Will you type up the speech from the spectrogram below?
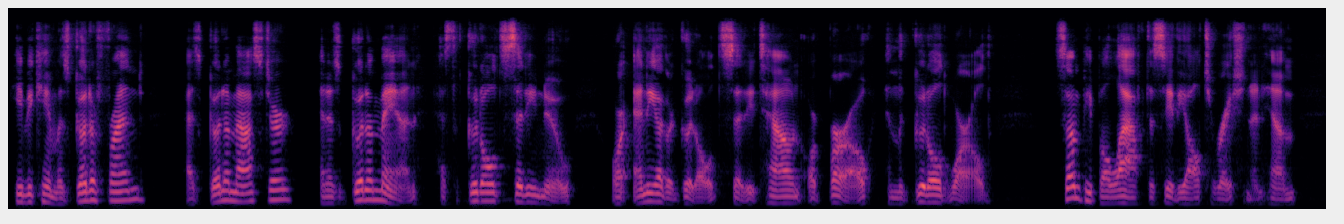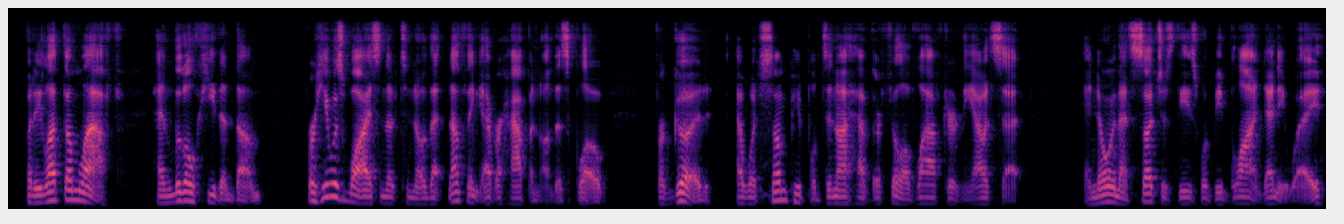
He became as good a friend, as good a master, and as good a man as the good old city knew, or any other good old city, town, or borough in the good old world. Some people laughed to see the alteration in him, but he let them laugh, and little heeded them, for he was wise enough to know that nothing ever happened on this globe for good, at which some people did not have their fill of laughter in the outset, and knowing that such as these would be blind anyway,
